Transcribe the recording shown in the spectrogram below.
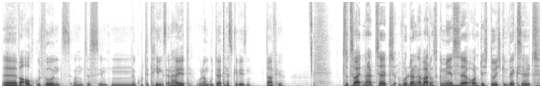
äh, war auch gut für uns und ist eben eine gute Trainingseinheit oder ein guter Test gewesen dafür. Zur zweiten Halbzeit wurde dann erwartungsgemäß äh, ordentlich durchgewechselt,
